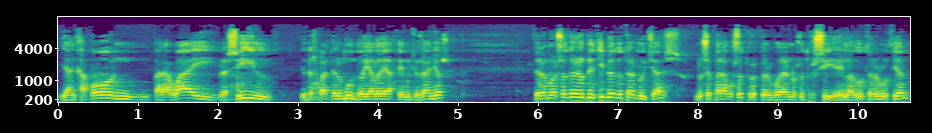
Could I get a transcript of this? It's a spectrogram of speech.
ya en Japón, Paraguay, Brasil y otras partes del mundo ya lo de hace muchos años. Pero nosotros es el principio de otras luchas, no sé para vosotros, pero para nosotros sí, ¿eh? en la dulce revolución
